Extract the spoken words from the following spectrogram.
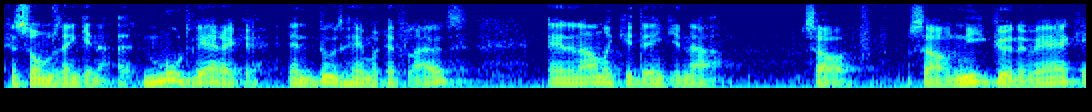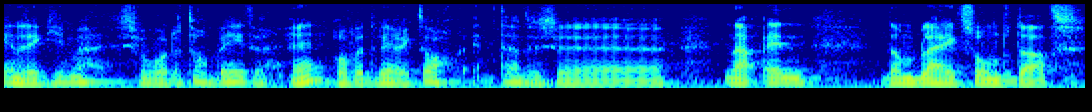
En soms denk je, nou, het moet werken. En het doet helemaal geen fluit. En een andere keer denk je, nou, zou, zou niet kunnen werken. En dan denk je, maar ze worden toch beter. Hè? Of het werkt toch. En dat is... eh, nou, en dan blijkt soms dat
